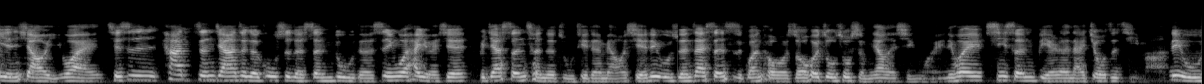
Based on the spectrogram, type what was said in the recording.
言笑以外，其实它增加这个故事的深度的是，因为它有一些比较深层的主题的描写，例如人在生死关头的时候会做出什么样的行为？你会牺牲别人来救自己吗？例如，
